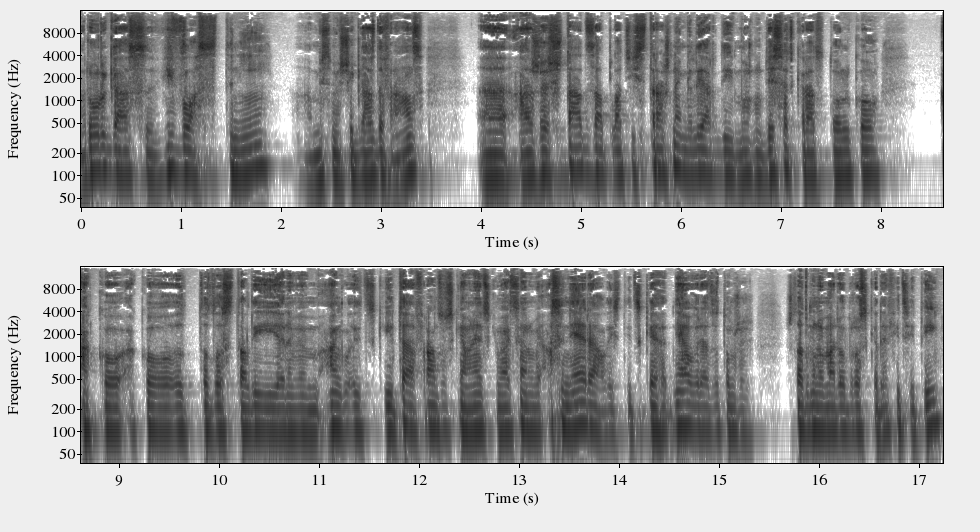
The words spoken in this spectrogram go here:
Rurgas vyvlastní, a myslím ešte Gaz de France, e, a že štát zaplatí strašné miliardy, možno 10 krát toľko, ako, ako to dostali, ja neviem, anglický, teda francúzským a nemeckým je asi nerealistické, nehovoriac o tom, že štát bude mať obrovské deficity.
